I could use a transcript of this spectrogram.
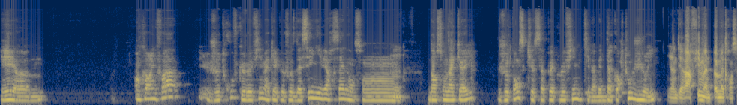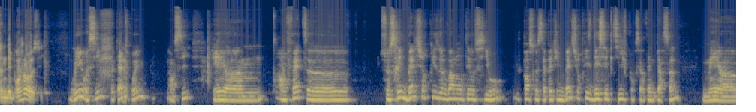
Et euh, encore une fois, je trouve que le film a quelque chose d'assez universel dans son, Mm. dans son accueil. Je pense que ça peut être le film qui va mettre d'accord tout le jury. Il y a un des rares films à ne pas mettre en scène des bourgeois aussi. Oui, aussi, peut-être, oui, aussi. Et euh, en fait, euh, ce serait une belle surprise de le voir monter aussi haut. Je pense que ça peut être une belle surprise déceptive pour certaines personnes, mais euh,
